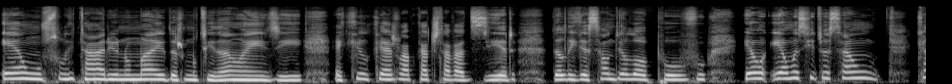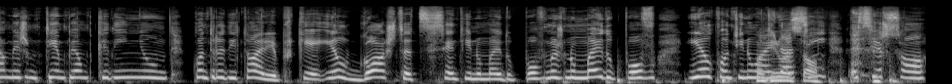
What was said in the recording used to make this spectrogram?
é um solitário no meio das multidões e aquilo que a Angela há bocado estava a dizer da ligação dele ao povo é, é uma situação que ao mesmo tempo é um bocadinho contraditória, porque ele gosta de se sentir no meio do povo, mas no meio do povo ele continua, continua ainda só. assim a ser só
